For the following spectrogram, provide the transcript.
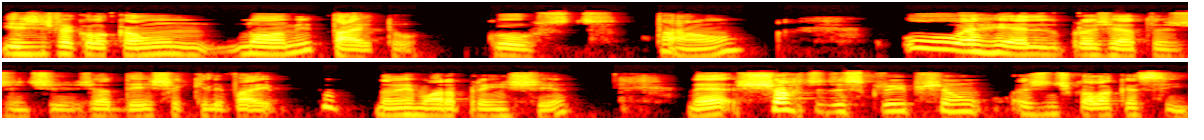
E a gente vai colocar um nome, title, Ghost Town. O URL do projeto a gente já deixa que ele vai na mesma hora preencher. Né? Short description a gente coloca assim:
